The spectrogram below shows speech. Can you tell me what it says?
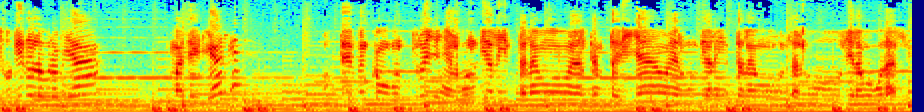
su título de propiedad, materiales. Ustedes ven cómo construyen y algún día le instalamos el alcantarillado y algún día le instalamos la luz y el agua potable.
